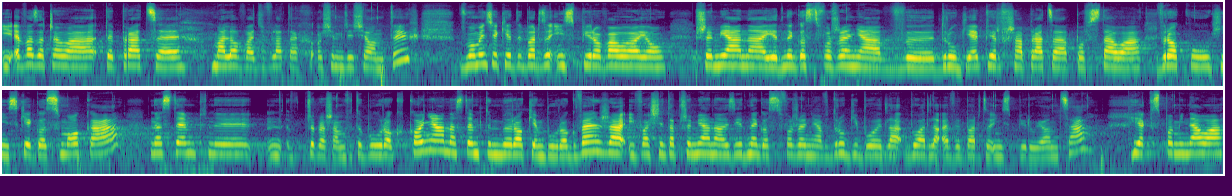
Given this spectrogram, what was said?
I Ewa zaczęła te prace malować w latach 80., w momencie, kiedy bardzo inspirowała ją przemiana jednego stworzenia w drugie. Pierwsza praca powstała w roku chińskiego smoka, następny, przepraszam, to był rok konia, następnym rokiem był rok węża i właśnie ta przemiana z jednego stworzenia w drugi były dla, była dla Ewy bardzo inspirująca. Jak wspominała,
